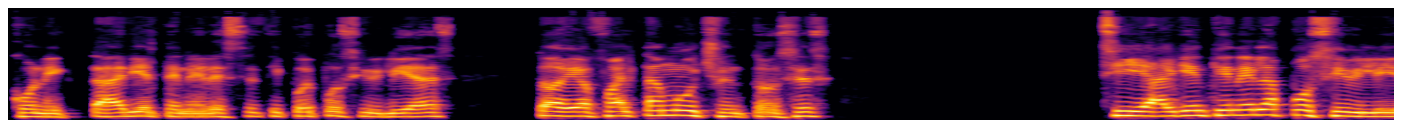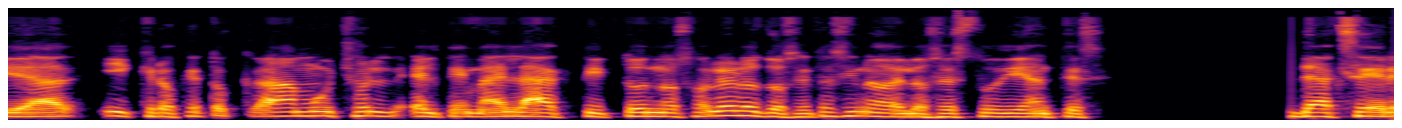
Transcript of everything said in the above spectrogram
conectar y el tener este tipo de posibilidades, todavía falta mucho. Entonces, si alguien tiene la posibilidad, y creo que tocaba mucho el, tema de la actitud, no solo de los docentes, sino de los estudiantes, de acceder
